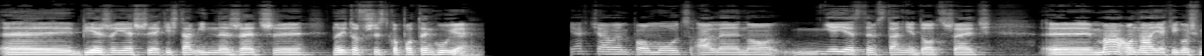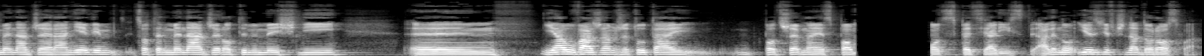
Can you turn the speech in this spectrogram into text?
e, bierze jeszcze jakieś tam inne rzeczy, no i to wszystko potęguje. Ja chciałem pomóc, ale no nie jestem w stanie dotrzeć. Yy, Ma ona jakiegoś menadżera, nie wiem co ten menadżer o tym myśli. Ja uważam, że tutaj potrzebna jest pomoc specjalisty, ale no jest dziewczyna dorosła.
